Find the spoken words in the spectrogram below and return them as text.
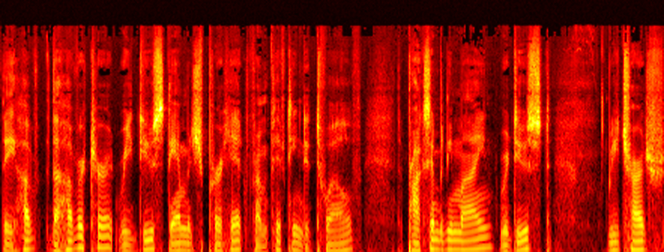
The, hover, the hover turret reduced damage per hit from 15 to 12. The proximity mine reduced recharge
